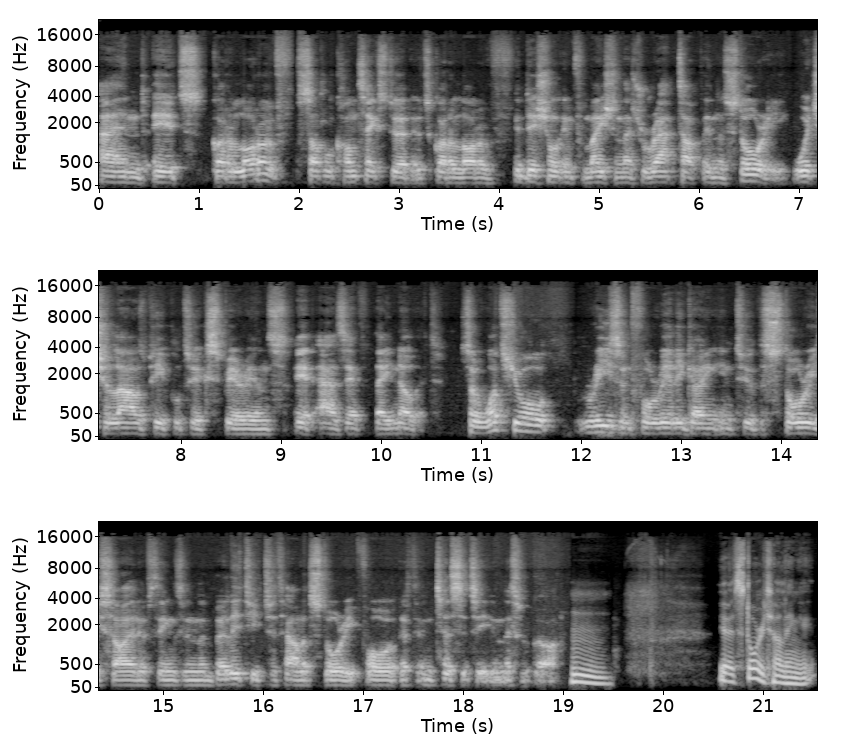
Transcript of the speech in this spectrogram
and it's got a lot of subtle context to it. It's got a lot of additional information that's wrapped up in the story, which allows people to experience it as if they know it. So, what's your reason for really going into the story side of things and the ability to tell a story for authenticity in this regard? Hmm. Yeah, storytelling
